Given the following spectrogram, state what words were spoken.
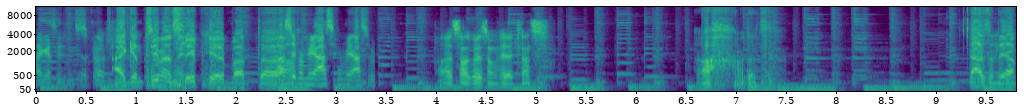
I guess it's Yeah, got. I can trim and sleep here, but... Uh, Ask it from me, ask it from me, ask it from Oh, it's not good, it's not good. Cleanse. Ah, I'm dead. Doesn't, yeah.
